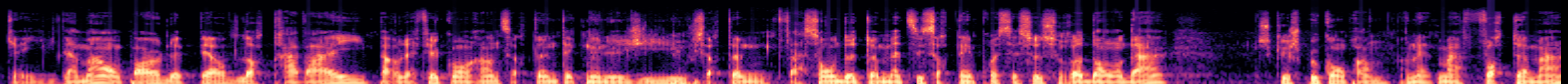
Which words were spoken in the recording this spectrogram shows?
qui, évidemment, ont peur de perdre leur travail par le fait qu'on rende certaines technologies ou certaines façons d'automatiser certains processus redondants, ce que je peux comprendre, honnêtement, fortement.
